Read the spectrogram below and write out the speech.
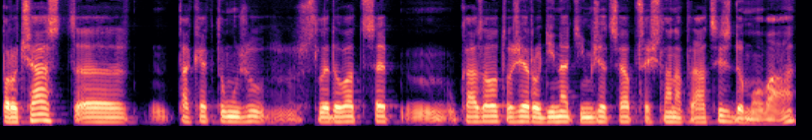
Pro část, eh, tak jak to můžu sledovat, se mm, ukázalo to, že rodina tím, že třeba přešla na práci z domova,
